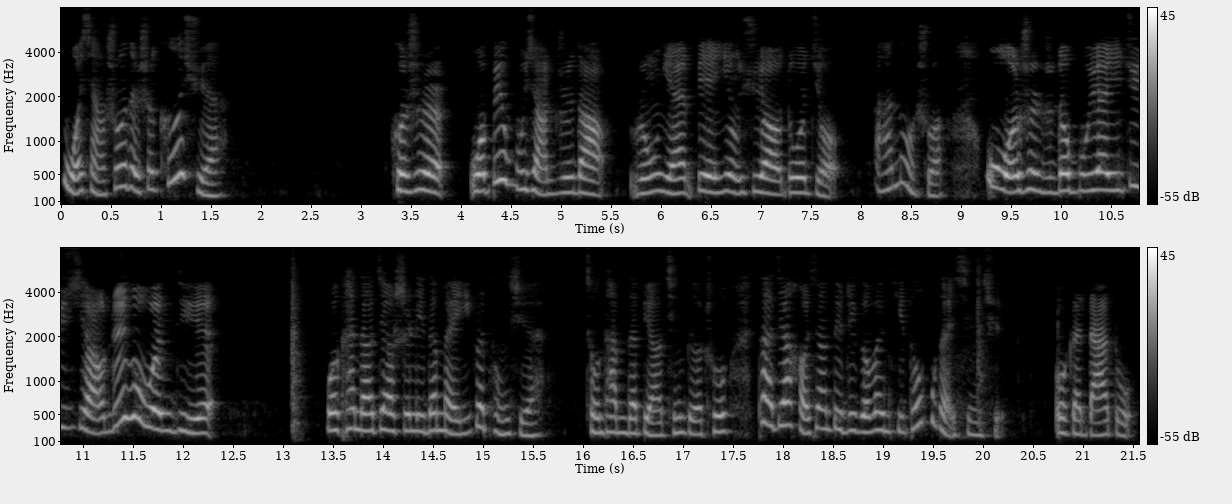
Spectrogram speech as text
我想说的是科学。可是我并不想知道熔岩变硬需要多久，阿诺说，我甚至都不愿意去想这个问题。我看到教室里的每一个同学，从他们的表情得出，大家好像对这个问题都不感兴趣。我敢打赌，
